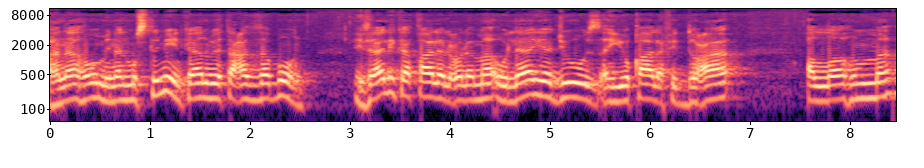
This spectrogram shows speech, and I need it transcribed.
معناه من المسلمين كانوا يتعذبون. لذلك قال العلماء لا يجوز أن يقال في الدعاء اللهم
